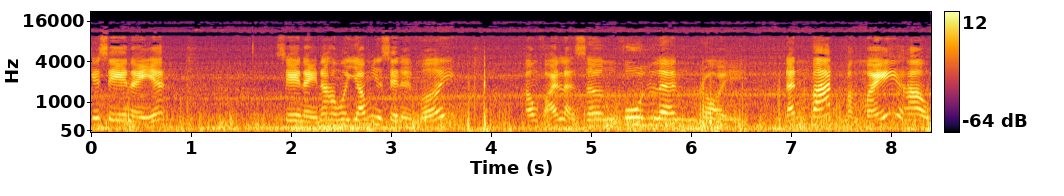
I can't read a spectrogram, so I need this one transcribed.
cái xe này á xe này nó không có giống như xe đời mới. Không phải là sơn full lên rồi đánh bát bằng máy không.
